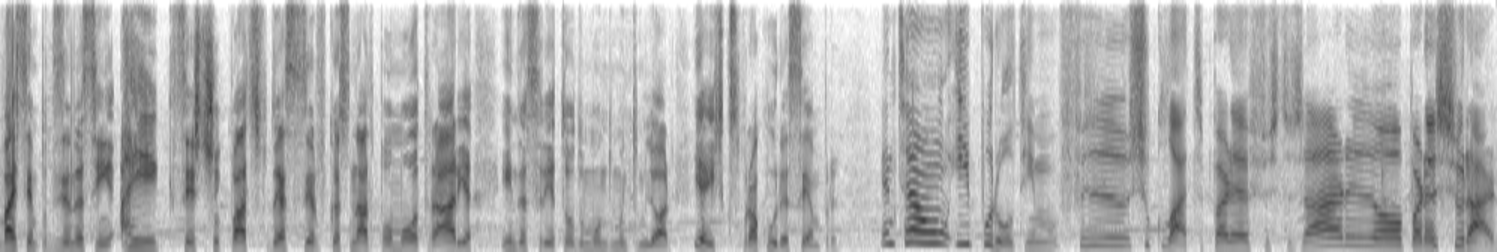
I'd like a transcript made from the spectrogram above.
vai sempre dizendo assim, ai, que se este chocolate pudesse ser vocacionado para uma outra área, ainda seria todo o mundo muito melhor. E é isto que se procura sempre. Então, e por último, chocolate para festejar ou para chorar?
